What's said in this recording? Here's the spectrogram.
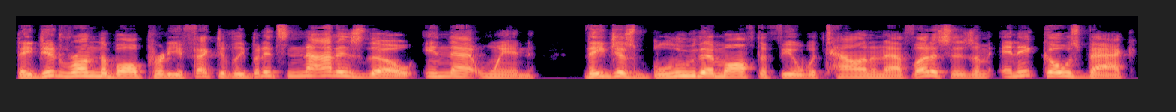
They did run the ball pretty effectively, but it's not as though in that win they just blew them off the field with talent and athleticism. And it goes back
